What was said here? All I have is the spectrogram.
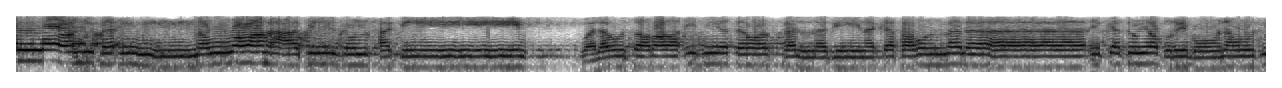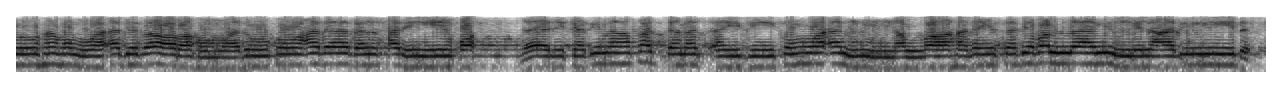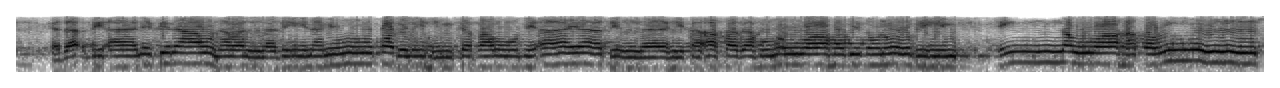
الله فإن الله عزيز حكيم. ولو ترى إذ يتوفى الذين كفروا الملائكة يضربون وجوههم وأدبارهم وذوقوا عذاب الحريق. ذلك بما قدمت أيديكم وأن الله ليس بظلام للعبيد. كدأب آل فرعون والذين من قبلهم كفروا بآيات الله فأخذهم الله بذنوبهم. إن الله قوي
